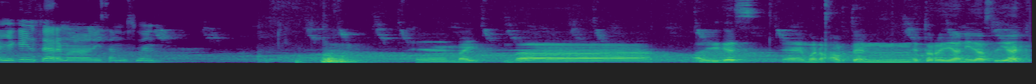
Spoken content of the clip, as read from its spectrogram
haiekin ze harreman izan duzuen. Eh, bai, ba, adibidez, eh, bueno, aurten etorri dian idazliak,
